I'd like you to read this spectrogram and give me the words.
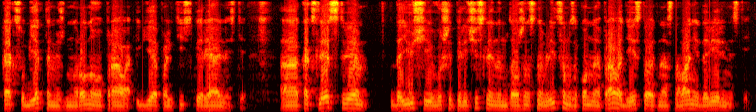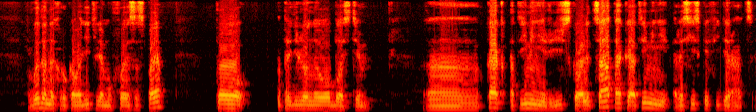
как субъекта международного права и геополитической реальности, а как следствие дающие вышеперечисленным должностным лицам законное право действовать на основании доверенностей, выданных руководителем УФССП по определенной области, э, как от имени юридического лица, так и от имени Российской Федерации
